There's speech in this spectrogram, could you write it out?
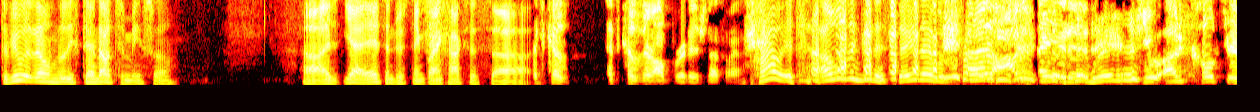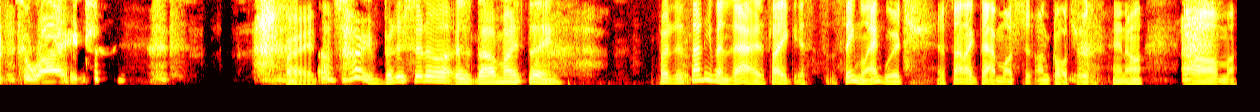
The people that don't really stand out to me. So Uh, yeah, it is interesting. Brian Cox is. Uh, It's because it's because they're all British. That's why. probably I wasn't gonna say that, but probably I'm saying it. British. You uncultured swine. right, I'm sorry, British cinema is not my thing. but it's not even that. It's like it's the same language. It's not like that much uncultured, you know. Um,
